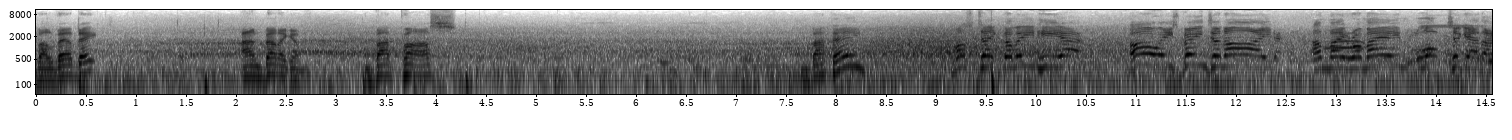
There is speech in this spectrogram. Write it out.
Valverde. And Bellingham. Bad pass. Mbappe. Must take the lead here. Oh, he's been denied. And they remain locked together.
